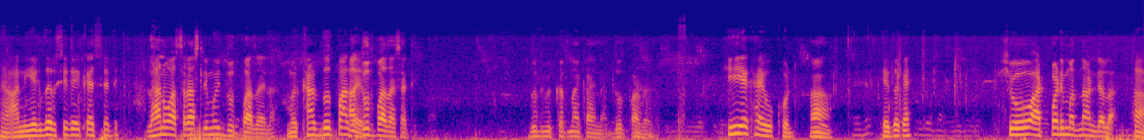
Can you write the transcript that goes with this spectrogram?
हा, आणि एक जर्शी गाई कशासाठी? लहान वासरं असली म्हणजे दूध पाजायला. मग खास दूध हा, पाजाय दूध पाजायसाठी. दूध विकत नाही काय नाही दूध पाजायला. ही एक आहे खोंड. हा. ह्याचं काय? शिव आटपाडीमधनं आणलेला. हा.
